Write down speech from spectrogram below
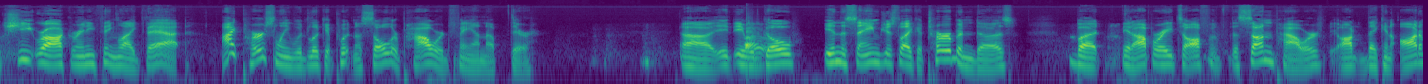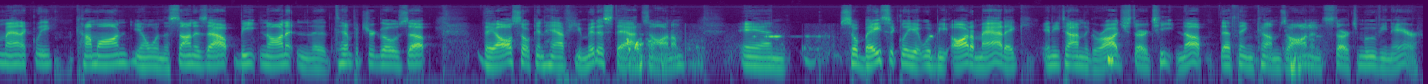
sheetrock or anything like that, I personally would look at putting a solar powered fan up there. Uh, it, it would go in the same just like a turbine does, but it operates off of the sun power. They can automatically come on, you know, when the sun is out beating on it and the temperature goes up. They also can have humidistats on them. And so basically, it would be automatic. Anytime the garage starts heating up, that thing comes on and starts moving air.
